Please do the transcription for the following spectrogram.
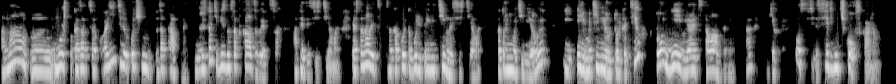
она может показаться руководителю очень затратной. И в результате бизнес отказывается от этой системы и останавливается на какой-то более примитивной системе, которая не мотивирует и, или мотивирует только тех, кто не является талантами, да, таких ну, середнячков, скажем.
